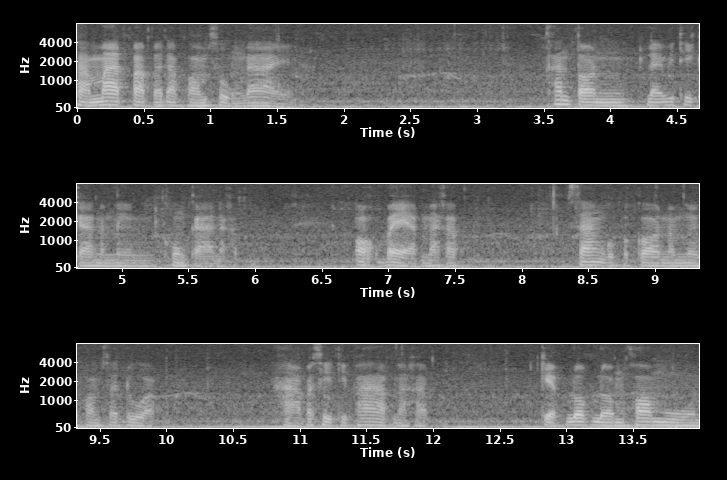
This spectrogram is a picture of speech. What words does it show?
สามารถปรับระดับความสูงได้ ขั้นตอนและวิธีการดำเนินโครงการนะครับ ออกแบบนะครับ สร้างอุปกรณ์อำนวยความสะดวก หาประสิทธิภาพนะครับ เก็บรวบรวมข้อมูล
